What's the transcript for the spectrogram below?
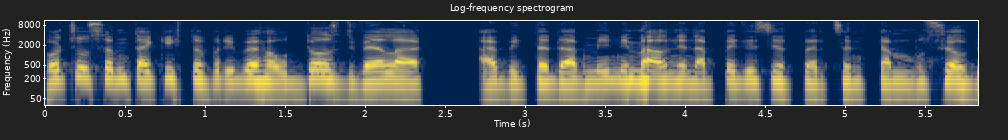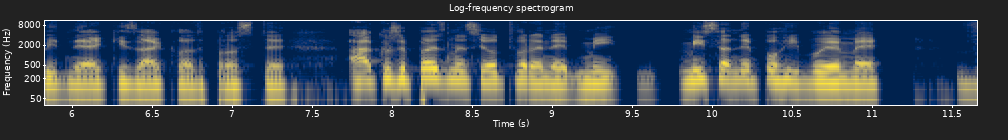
počul som takýchto príbehov dosť veľa, aby teda minimálne na 50% tam musel byť nejaký základ proste. A akože povedzme si otvorené, my, my sa nepohybujeme v,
